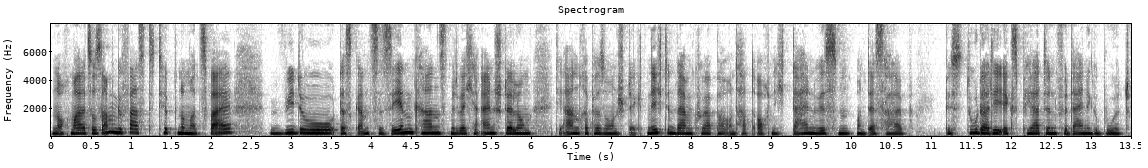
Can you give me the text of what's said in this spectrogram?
nochmal zusammengefasst, Tipp Nummer zwei, wie du das Ganze sehen kannst, mit welcher Einstellung die andere Person steckt nicht in deinem Körper und hat auch nicht dein Wissen und deshalb bist du da die Expertin für deine Geburt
